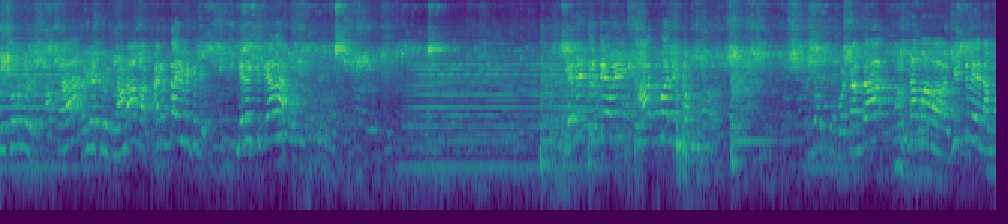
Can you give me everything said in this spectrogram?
நீ சொல்றது அப்பா. சரியா தெரியுங்களா ஆமா கரெக்டா இருக்குது. எனக்கு தேவை. எனக்கு தேவை ஆத்மா லிங்கம் போட்டாந்தா நம்ம வீட்டுல நம்ம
